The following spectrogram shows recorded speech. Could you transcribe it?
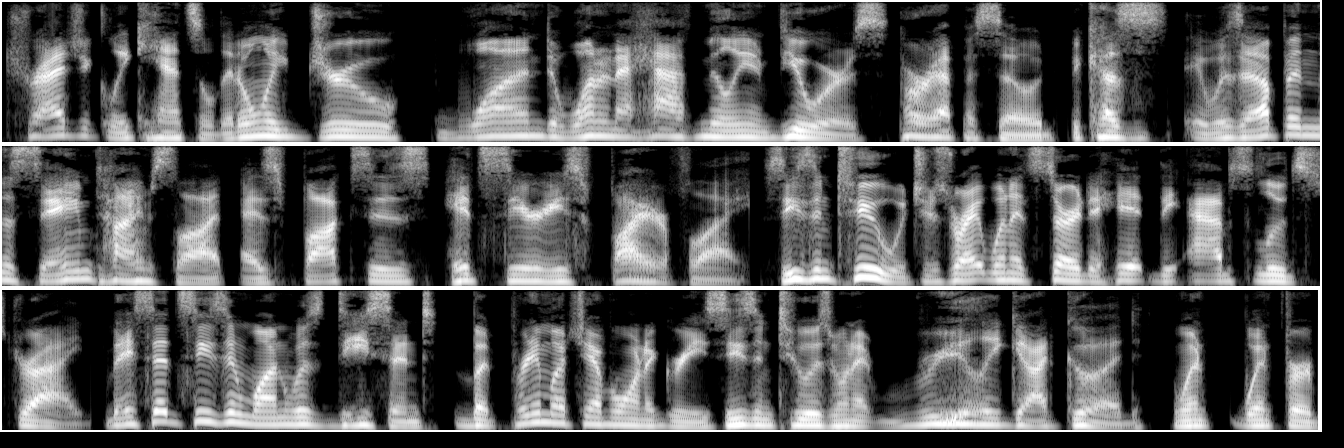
Tragically canceled. It only drew one to one and a half million viewers per episode because it was up in the same time slot as Fox's hit series Firefly. Season two, which is right when it started to hit the absolute stride. They said season one was decent, but pretty much everyone agrees. Season two is when it really got good. Went went for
